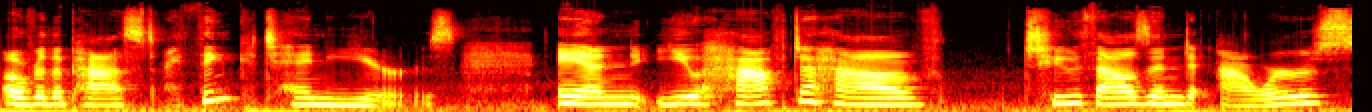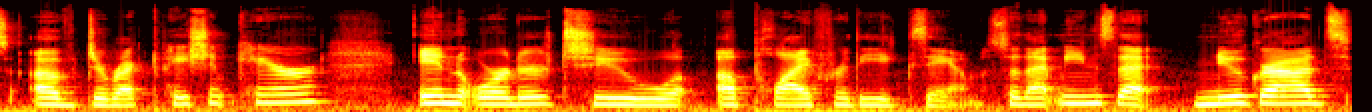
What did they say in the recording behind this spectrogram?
over the past, I think, 10 years. And you have to have 2,000 hours of direct patient care in order to apply for the exam. So that means that new grads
